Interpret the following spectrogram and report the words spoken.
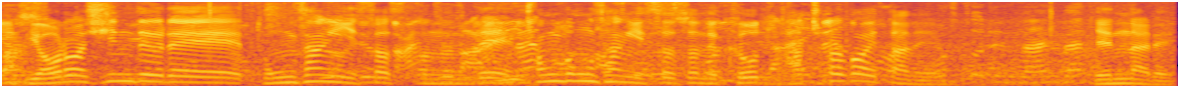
막 여러 신들의 동상이 있었었는데 청동상이 있었었는데 그것도 다 철거했다네요. 옛날에.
